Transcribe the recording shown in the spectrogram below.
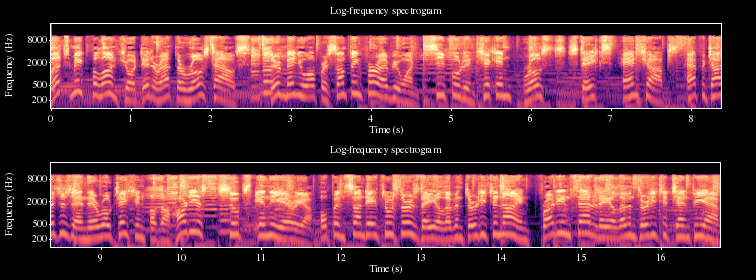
Let's meet for lunch or dinner at the Roast House. Their menu offers something for everyone. Seafood and chicken, roasts, steaks, and chops, appetizers, and their rotation of the heartiest soups in the area. Open Sunday through Thursday, 11.30 to 9. Friday and Saturday, 11.30 to 10 p.m.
